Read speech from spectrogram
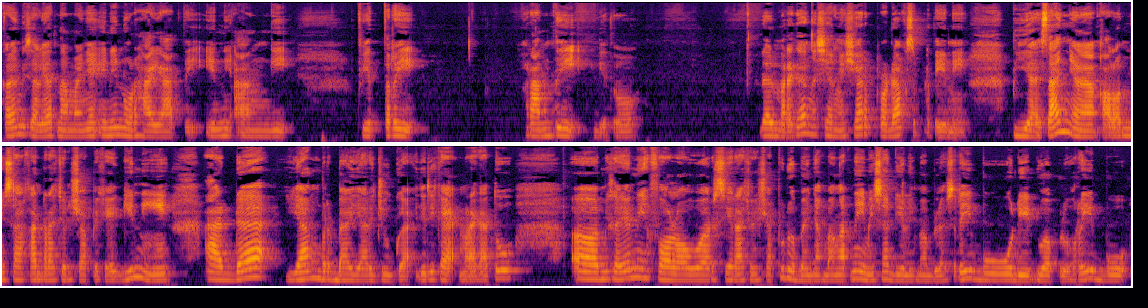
Kalian bisa lihat namanya ini Nur Hayati, ini Anggi, Fitri, Ranti gitu dan mereka nge-share nge-share produk seperti ini. Biasanya kalau misalkan racun Shopee kayak gini, ada yang berbayar juga. Jadi kayak mereka tuh uh, misalnya nih follower si racun Shopee udah banyak banget nih, misalnya di 15 ribu, di 20 ribu.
